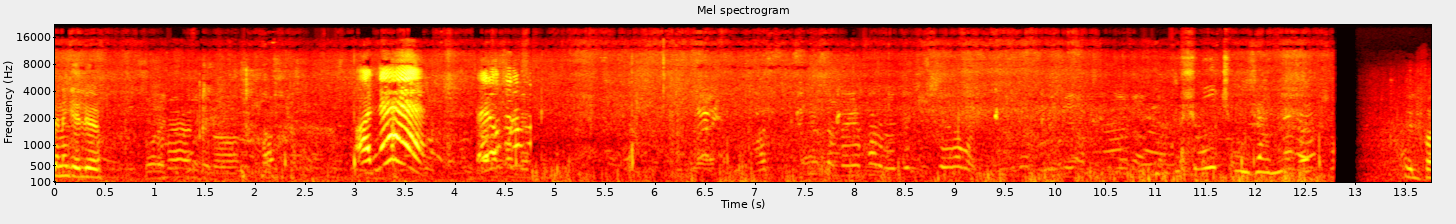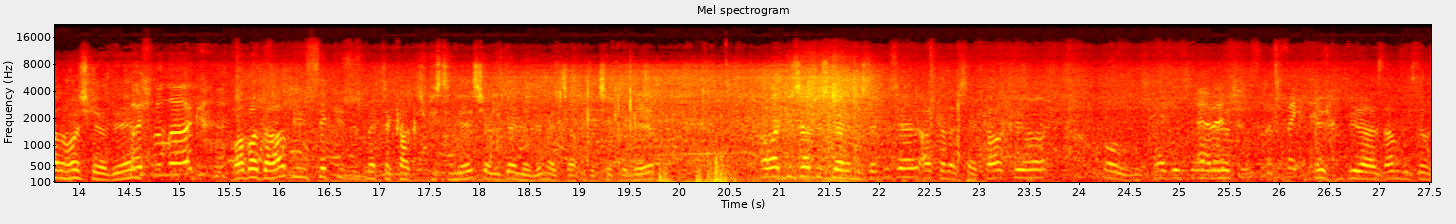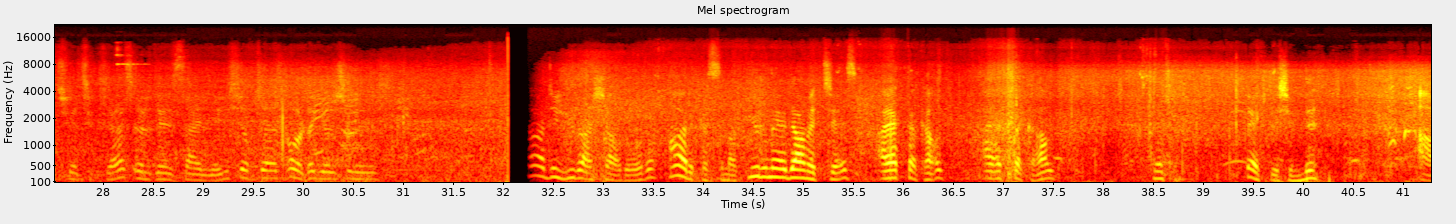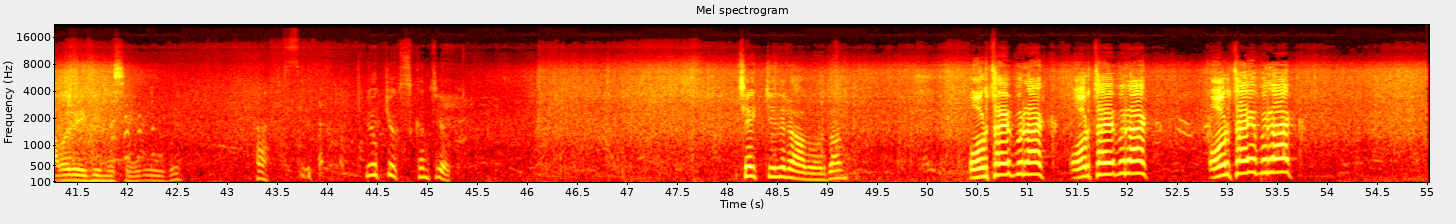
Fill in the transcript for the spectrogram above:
dakika geliyorum. Anne! Ben o. Şu uçmayacağım ne? Elif Hanım hoş geldin. Hoş bulduk. Baba Dağı 1800 metre kalkış pistindeyiz. Şöyle dönelim etrafını çekelim. Hava güzel rüzgarımızda güzel. Arkadaşlar kalkıyor. Oğlumuz hazırsınız. Evet. Bir, birazdan biz de uçuşa çıkacağız. Ölüdeniz sahiline iniş yapacağız. Orada görüşürüz. Sadece yürü aşağı doğru. Harikasın bak. Yürümeye devam edeceğiz. Ayakta kal. Ayakta kal. Bek- Bekle şimdi. Aa oraya girmeseydi iyiydi. Heh. Yok yok sıkıntı yok. Çek gelir abi oradan. Ortayı bırak. Ortayı bırak. Ortayı bırak.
